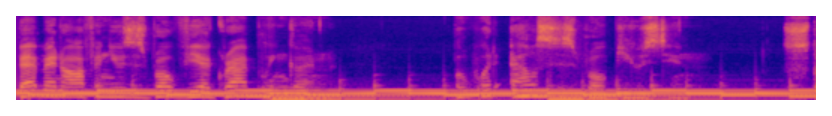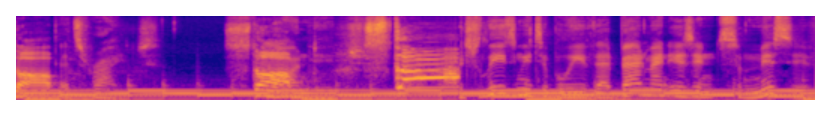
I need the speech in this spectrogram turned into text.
Batman often uses rope via grappling gun. But what else is rope used in? Stop. That's right. Stop. Bondage. Stop! Which leads me to believe that Batman isn't submissive,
